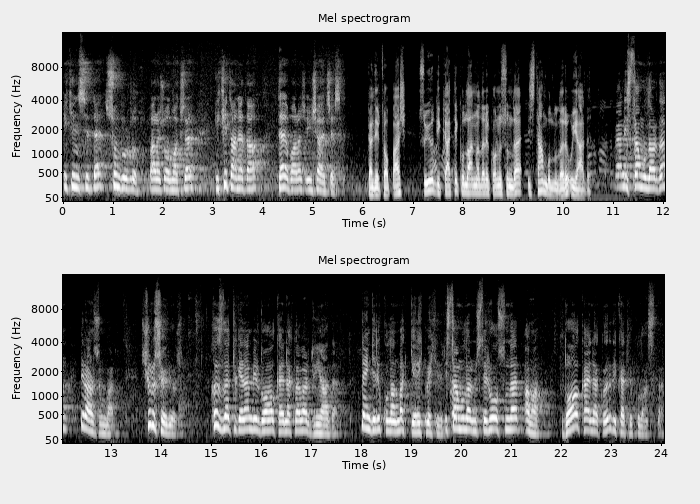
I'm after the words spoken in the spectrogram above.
ikincisi de Sungurlu Barajı olmak üzere iki tane daha dev baraj inşa edeceğiz. Kadir Topbaş suyu dikkatli kullanmaları konusunda İstanbulluları uyardı. Ben İstanbullardan bir arzum var. Şunu söylüyoruz. Hızla tükenen bir doğal kaynaklar var dünyada. Dengeli kullanmak gerekmektedir. İstanbullular müsterih olsunlar ama doğal kaynakları dikkatli kullansınlar.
